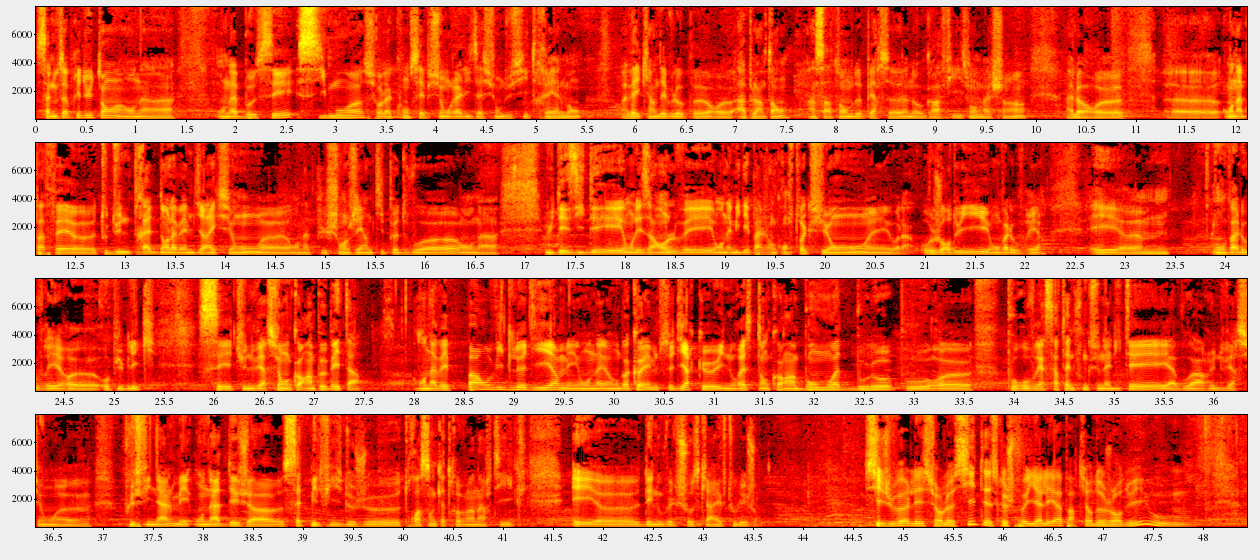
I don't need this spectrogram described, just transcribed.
Ça nous a pris du temps, hein. on, a, on a bossé six mois sur la conception-réalisation du site réellement, avec un développeur euh, à plein temps, un certain nombre de personnes au graphisme, au machin. Alors euh, euh, on n'a pas fait euh, tout d'une traite dans la même direction, on a pu changer un petit peu de voix, on a eu des idées, on les a enlevées, on a mis des pages en construction, et voilà. Aujourd'hui, on va l'ouvrir, et on va l'ouvrir au public. C'est une version encore un peu bêta. On n'avait pas envie de le dire, mais on, a- on doit quand même se dire qu'il nous reste encore un bon mois de boulot pour, euh, pour ouvrir certaines fonctionnalités et avoir une version euh, plus finale. Mais on a déjà euh, 7000 fiches de jeu, 380 articles et euh, des nouvelles choses qui arrivent tous les jours. Si je veux aller sur le site, est-ce que je peux y aller à partir d'aujourd'hui ou?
